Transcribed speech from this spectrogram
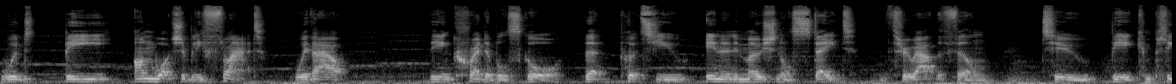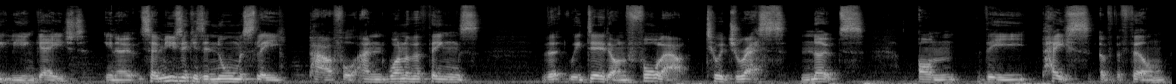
would be unwatchably flat without the incredible score that puts you in an emotional state throughout the film to be completely engaged you know? So music is enormously powerful and one of the things that we did on fallout to address notes on the pace of the film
